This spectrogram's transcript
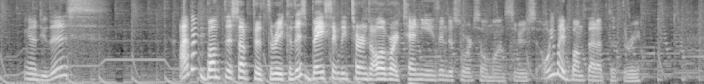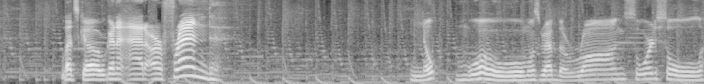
I'm gonna do this. I might bump this up to three because this basically turns all of our Tenyis into Sword Soul monsters. We might bump that up to three. Let's go. We're gonna add our friend. Nope. Whoa, almost grabbed the wrong Sword Soul.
